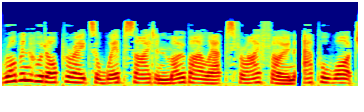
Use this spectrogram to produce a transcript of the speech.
Robinhood operates a website and mobile apps for iPhone, Apple Watch,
